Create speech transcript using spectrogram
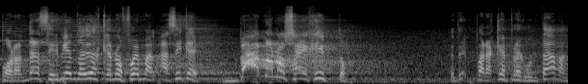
Por andar sirviendo a Dios que no fue mal. Así que vámonos a Egipto. ¿Para qué preguntaban?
